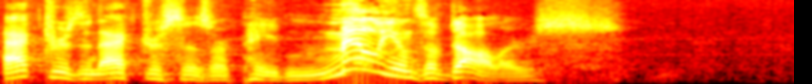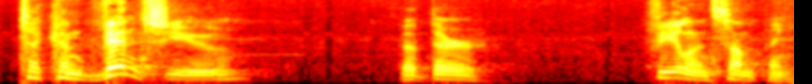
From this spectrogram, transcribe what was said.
Actors and actresses are paid millions of dollars to convince you that they're feeling something.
